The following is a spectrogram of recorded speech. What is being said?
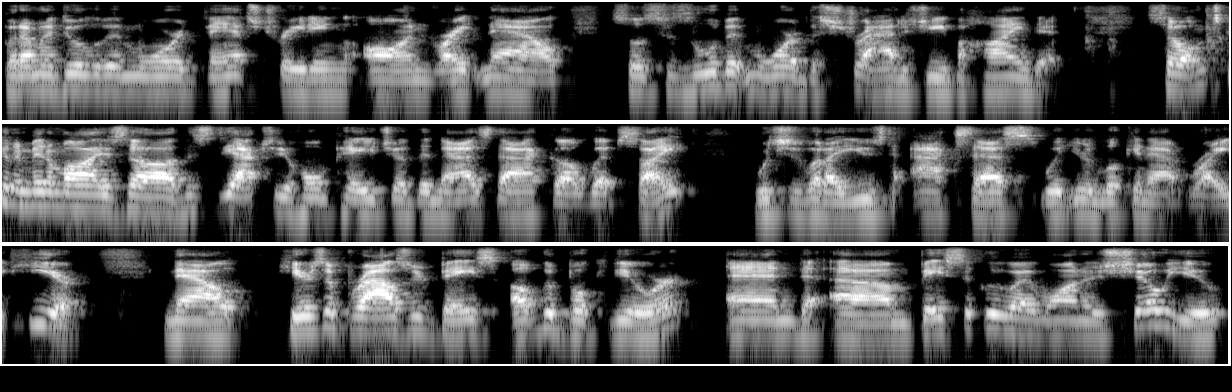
but I'm going to do a little bit more advanced trading on right now. So this is a little bit more of the strategy behind it. So I'm just going to minimize, uh, this is the actual homepage of the NASDAQ uh, website which is what I use to access what you're looking at right here. Now, here's a browser base of the book viewer, and um, basically what I want to show you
